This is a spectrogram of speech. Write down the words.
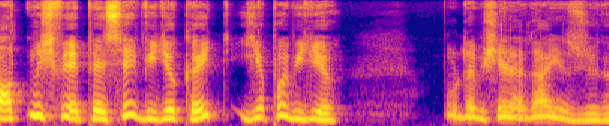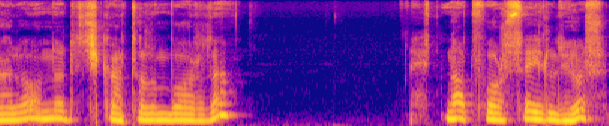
60 fps video kayıt yapabiliyor. Burada bir şeyler daha yazıyor galiba. Onları da çıkartalım bu arada. Evet, not for sale diyor.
